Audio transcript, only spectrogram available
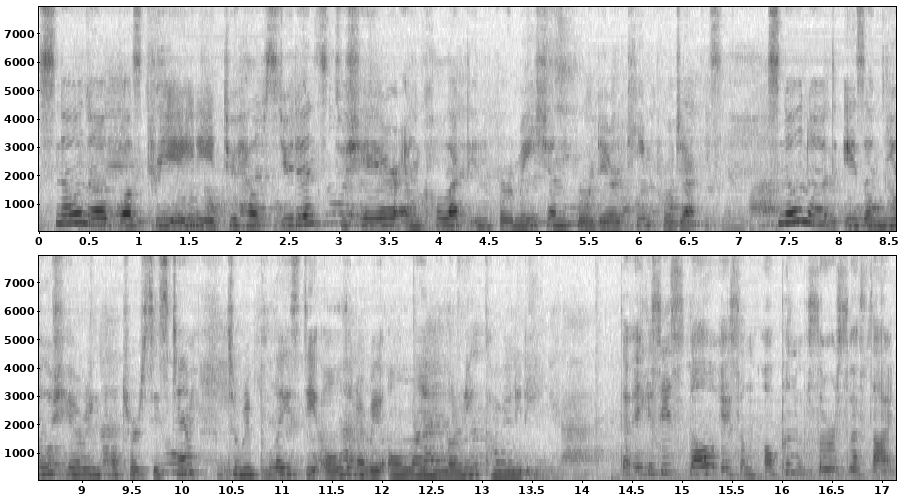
SnowNote was created to help students to share and collect information for their team projects. SnowNote is a new sharing portal system to replace the ordinary online learning community. The Exist Snow is an open source website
